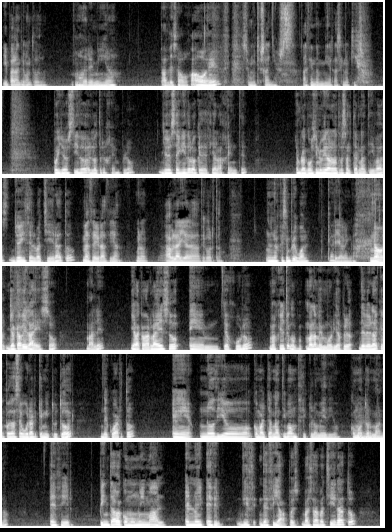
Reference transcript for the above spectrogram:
y para adelante con todo. Madre mía. Estás desahogado, ¿eh? Son muchos años haciendo mierdas que no quiero. Pues yo he sido el otro ejemplo. Yo he seguido lo que decía la gente. En plan, como si no hubieran otras alternativas. Yo hice el bachillerato. Me hace gracia. Bueno, habla y ahora te corto. No, es que siempre igual. Calla, venga. No, yo acabé la ESO, ¿vale? Y al acabar la ESO, em, te juro, bueno, es que yo tengo mala memoria, pero de verdad que puedo asegurar que mi tutor de cuarto eh, no dio como alternativa un ciclo medio, como a tu Ujú. hermana. Es decir, pintaba como muy mal el no ir, es decir, dice- decía, pues vas a bachillerato,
